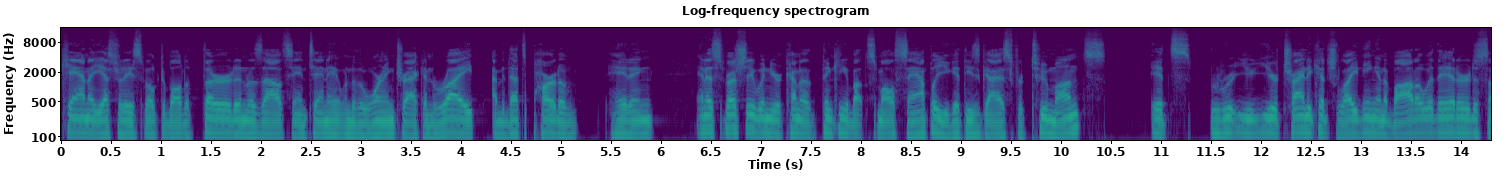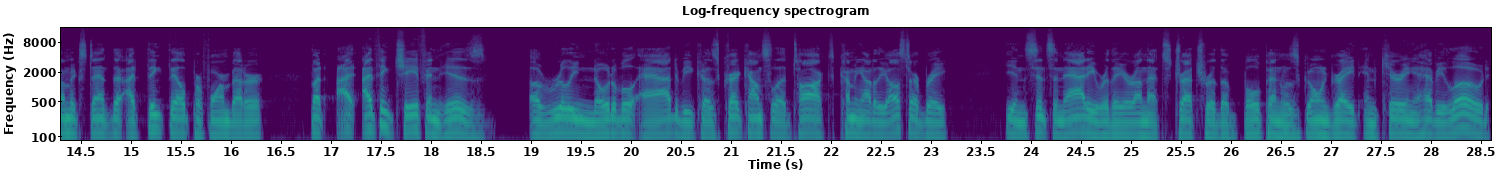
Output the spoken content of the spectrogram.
Canha yesterday smoked a ball to third and was out. Santana hit one to the warning track and right. I mean, that's part of hitting. And especially when you're kind of thinking about small sample, you get these guys for two months. It's you- you're trying to catch lightning in a bottle with a hitter to some extent. That I think they'll perform better. But I, I think Chafin is a really notable ad because Craig Counsell had talked coming out of the All Star break in Cincinnati, where they were on that stretch where the bullpen was going great and carrying a heavy load,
